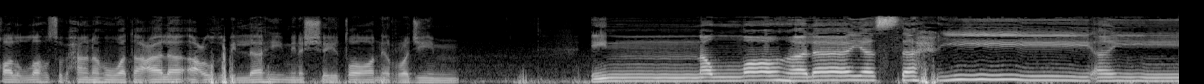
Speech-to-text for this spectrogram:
قال اللہ سبحانہ وتعالی، اعوذ باللہ من الشیطان الرجیم۔ ان الله لا يستحيي ان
